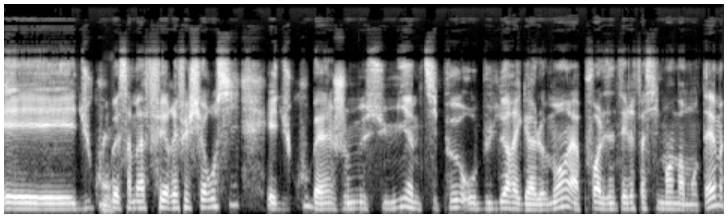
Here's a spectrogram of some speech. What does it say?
Et du coup, ben, ça m'a fait réfléchir aussi. Et du coup, ben, je me suis mis un petit peu au builder également, à pouvoir les intégrer facilement dans mon thème.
